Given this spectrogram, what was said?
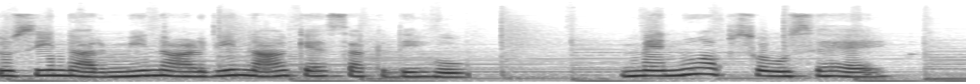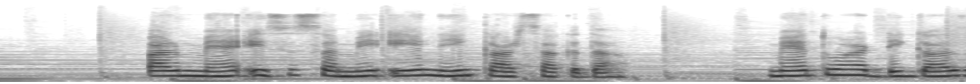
ਤੁਸੀਂ ਨਰਮੀ ਨਾਲ ਵੀ ਨਾ ਕਹਿ ਸਕਦੇ ਹੋ। ਮੈਨੂੰ ਅਫਸੋਸ ਹੈ, ਪਰ ਮੈਂ ਇਸ ਸਮੇਂ ਇਹ ਨਹੀਂ ਕਰ ਸਕਦਾ। ਮੈਂ ਤੁਹਾਡੀ ਗੱਲ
